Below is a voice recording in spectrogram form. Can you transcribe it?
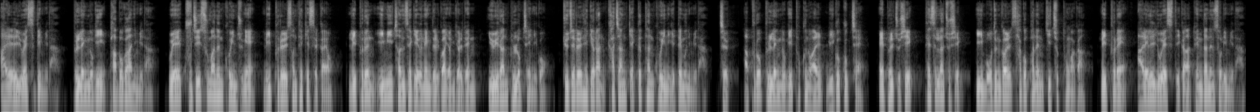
RLUSD입니다. 블랙록이 바보가 아닙니다. 왜 굳이 수많은 코인 중에 리플을 선택했을까요? 리플은 이미 전 세계 은행들과 연결된 유일한 블록체인이고 규제를 해결한 가장 깨끗한 코인이기 때문입니다. 즉, 앞으로 블랙록이 토큰화할 미국 국채, 애플 주식, 테슬라 주식, 이 모든 걸 사고 파는 기축 통화가 리플의 RLUSD가 된다는 소리입니다.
